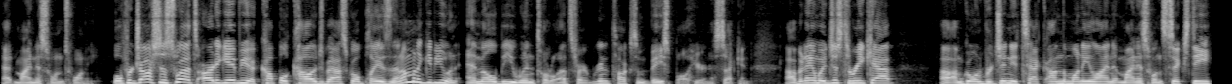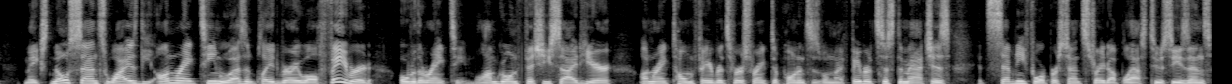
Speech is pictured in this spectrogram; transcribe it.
at minus 120. Well, for Josh's Sweats, I already gave you a couple college basketball plays, and then I'm going to give you an MLB win total. That's right. We're going to talk some baseball here in a second. Uh, but anyway, just to recap, uh, I'm going Virginia Tech on the money line at minus 160. Makes no sense. Why is the unranked team who hasn't played very well favored over the ranked team? Well, I'm going fishy side here. Unranked home favorites versus ranked opponents is one of my favorite system matches. It's 74% straight up last two seasons.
